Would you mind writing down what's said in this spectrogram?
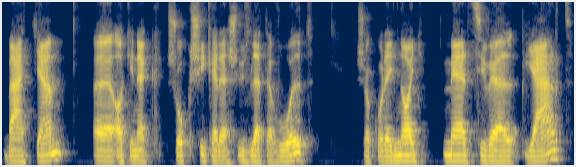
bátyám, akinek sok sikeres üzlete volt, és akkor egy nagy mercivel járt,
